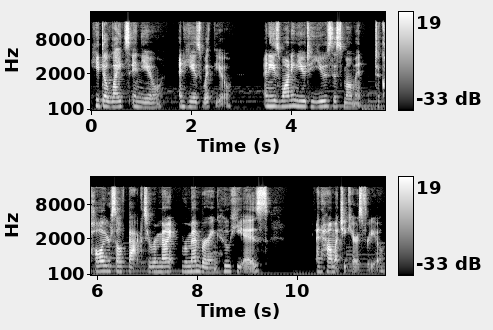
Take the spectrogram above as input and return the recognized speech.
He delights in you and He is with you. And He's wanting you to use this moment to call yourself back to remi- remembering who He is and how much He cares for you.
